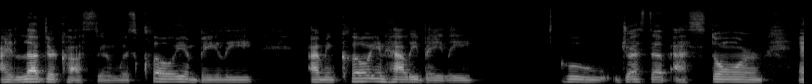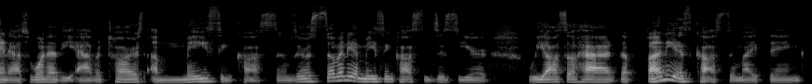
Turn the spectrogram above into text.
I loved her costume was Chloe and Bailey. I mean Chloe and Halle Bailey who dressed up as Storm and as one of the avatars. Amazing costumes. There were so many amazing costumes this year. We also had the funniest costume, I think,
